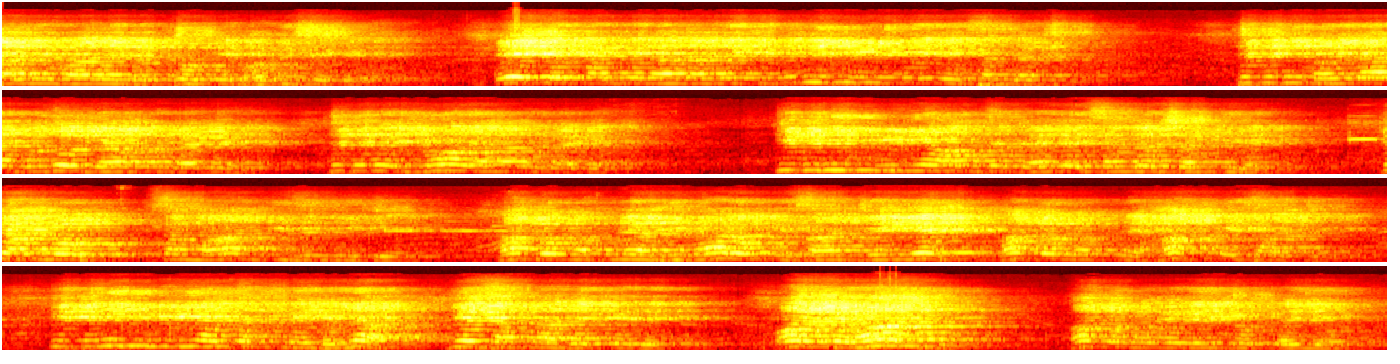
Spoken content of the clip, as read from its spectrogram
آنے والے بچوں کے بھوشیہ کے لیے۔ ایک ایک کر کے نہ جانے کتنی پیڑھی نے یہ سنگھرش کیا جتنی مہیلا بزرگ یہاں پر بیٹھے ہیں؟ جتنے یوا یہاں پر بیٹھے ہیں؟ کتنی پیڑھیاں ہم سے پہلے سنگرش کرتی رہی کہ ہم لوگ سمان کی زندگی جیے ہم لوگ اپنے ادھیکاروں کے ساتھ جئیں گے، ہم لوگ اپنے حق کے ساتھ جئیں گے۔ کتنی پیڑھیاں چلی گئی بھیا، یہ سپنا دیکھتے دیکھتے۔ اور اگر آج ہاں ہم لوگ اگر ایک جوٹ نہیں ہوتے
